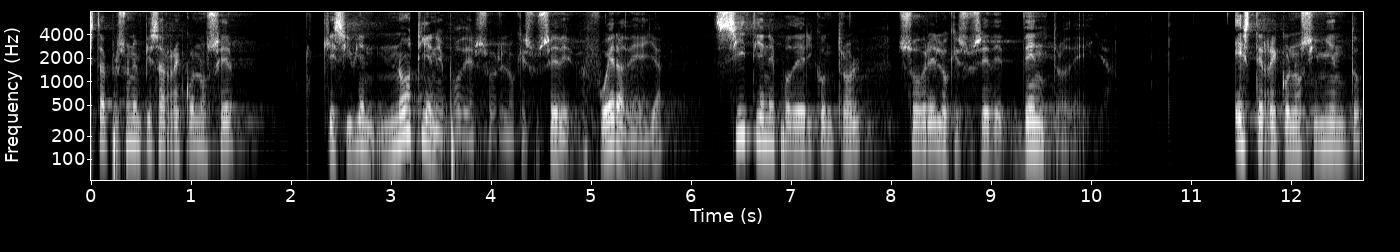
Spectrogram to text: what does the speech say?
esta persona empieza a reconocer que si bien no tiene poder sobre lo que sucede fuera de ella, sí tiene poder y control sobre lo que sucede dentro de ella. Este reconocimiento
